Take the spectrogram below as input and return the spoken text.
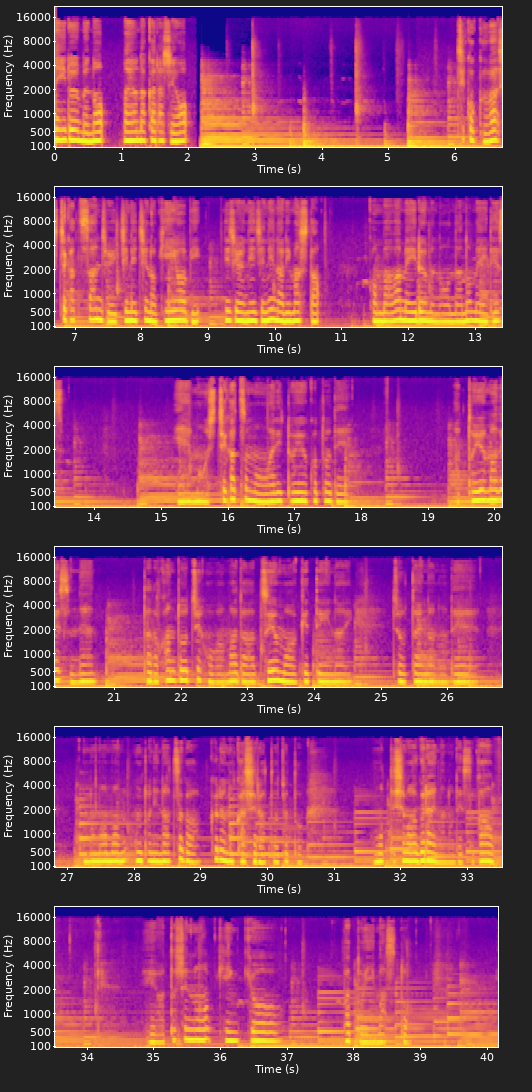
メイルームの真夜中ラジオ。時刻は7月31日の金曜日22時になりました。こんばんはメイルームの女のメイです。えー、もう7月も終わりということであっという間ですね。ただ関東地方はまだ梅雨も明けていない状態なのでこのまま本当に夏が来るのかしらとちょっと思ってしまうぐらいなのですが、えー、私の近況はと言いますと、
